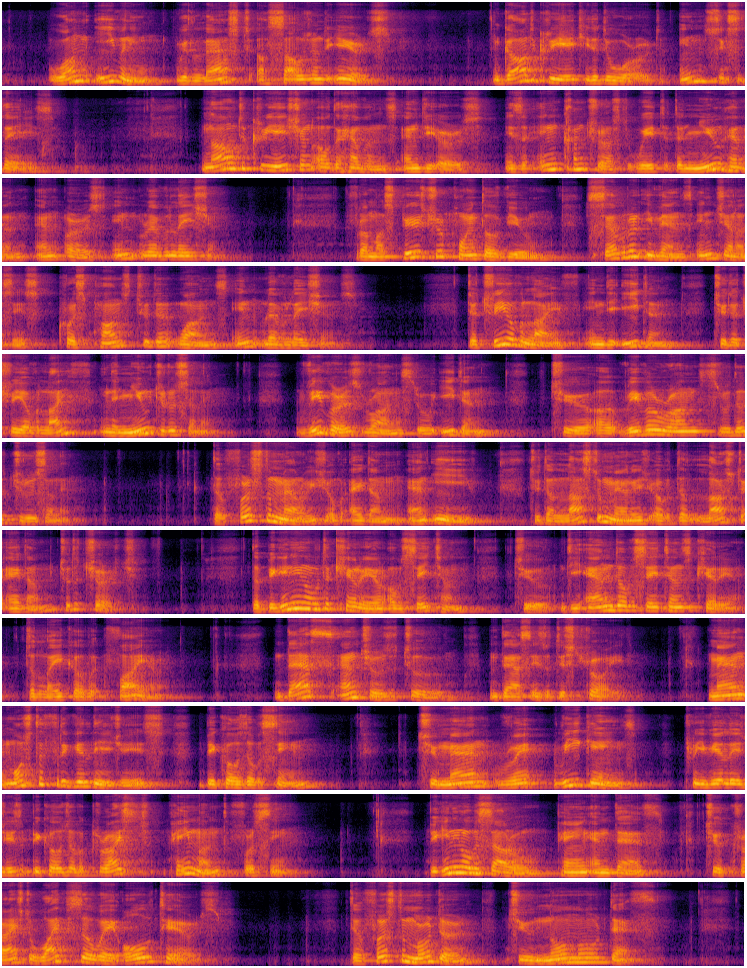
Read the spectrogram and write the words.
one evening will last a thousand years. God created the world in six days. Now the creation of the heavens and the earth is in contrast with the new heaven and earth in Revelation. From a spiritual point of view, several events in Genesis correspond to the ones in Revelations. The tree of life in the Eden to the tree of life in the New Jerusalem. Rivers run through Eden to a river run through the Jerusalem the first marriage of Adam and Eve to the last marriage of the last Adam to the church. The beginning of the career of Satan to the end of Satan's career, the lake of fire. Death enters too, death is destroyed. Man most privileges because of sin, to man re- regains privileges because of Christ's payment for sin. Beginning of sorrow, pain, and death, to Christ wipes away all tears. The first murder to no more death.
